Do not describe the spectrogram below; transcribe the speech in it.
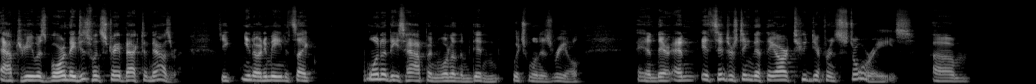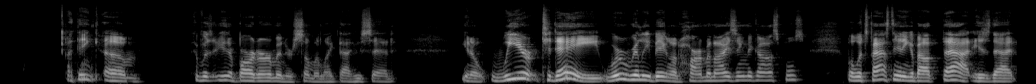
after he was born, they just went straight back to Nazareth. So you, you know what I mean? It's like one of these happened, one of them didn't. Which one is real? And there, and it's interesting that they are two different stories. Um, I think um, it was either Bart Ehrman or someone like that who said, you know, we're today we're really big on harmonizing the gospels, but what's fascinating about that is that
